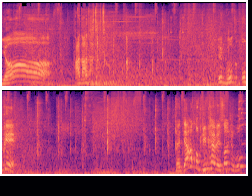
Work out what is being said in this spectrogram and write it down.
이야. 다다다다다. 여기 뭐 오케이. 자, 때 한번 빔샵에 써주고.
